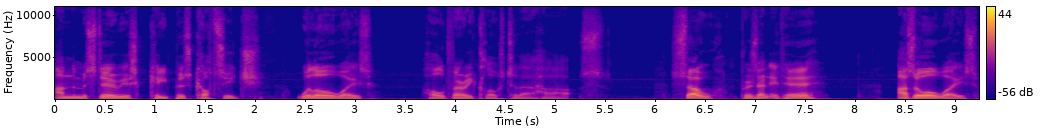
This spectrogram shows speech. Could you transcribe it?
and the mysterious Keeper's cottage will always hold very close to their hearts. So, presented here, as always,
